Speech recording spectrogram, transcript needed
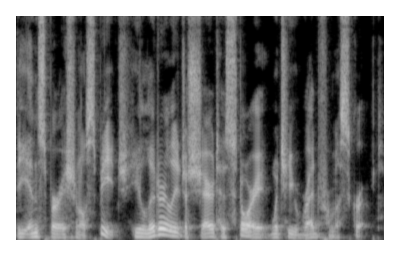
the inspirational speech. He literally just shared his story, which he read from a script.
